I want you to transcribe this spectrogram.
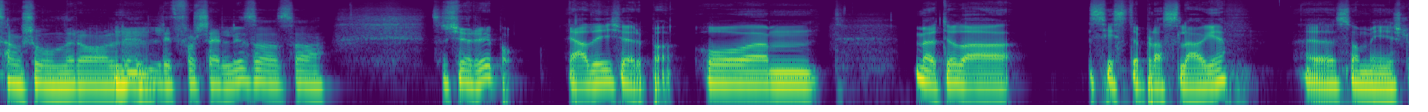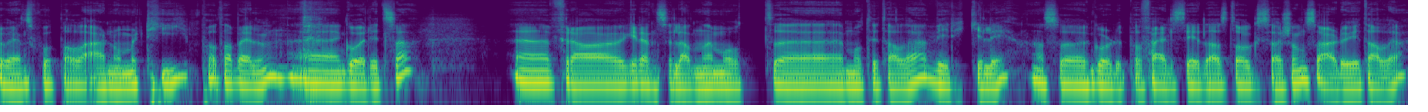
sanksjoner og litt, Mm. litt forskjellig, så, så, så kjører de på. Ja, de kjører på. Og um, møter jo da sisteplasslaget, eh, som i slovensk fotball er nummer ti på tabellen, eh, Gorica. Eh, fra grenselandet mot, eh, mot Italia. Virkelig. Altså, går du på feil side av togstasjonen, så er du i Italia.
